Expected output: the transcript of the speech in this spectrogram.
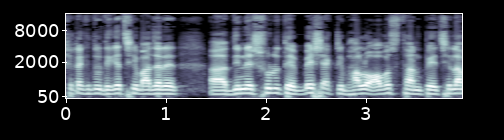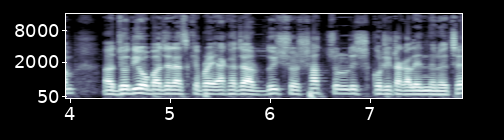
সেটা কিন্তু দেখেছি, বাজারের দিনের শুরুতে বেশ একটি ভালো অবস্থান পেয়েছিলাম। যদিও বাজারে আজকে প্রায় এক হাজার দুইশো সাতচল্লিশ কোটি টাকা লেনদেন হয়েছে।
